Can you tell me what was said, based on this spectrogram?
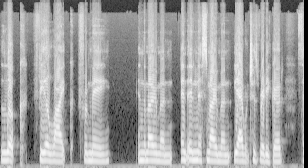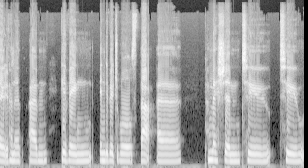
look feel like for me in the moment, in, in this moment? Yeah, which is really good. So Yes. kind of um, giving individuals that uh, permission to to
